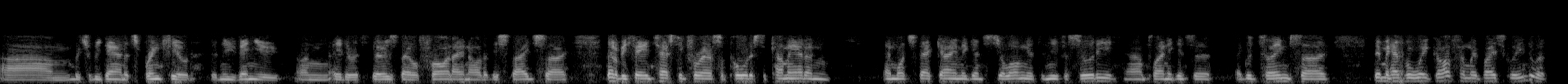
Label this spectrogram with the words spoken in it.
um, which will be down at Springfield, the new venue, on either a Thursday or Friday night at this stage. So that'll be fantastic for our supporters to come out and, and watch that game against Geelong at the new facility, um, playing against a, a good team. So then we have a week off and we're basically into it.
